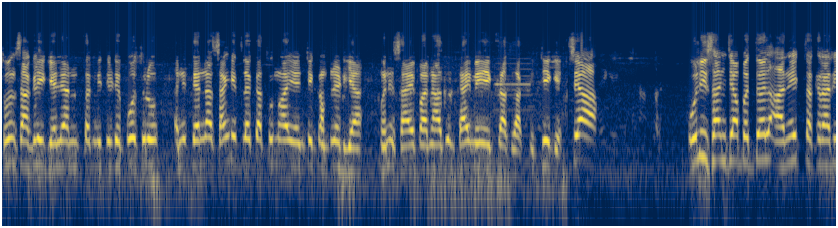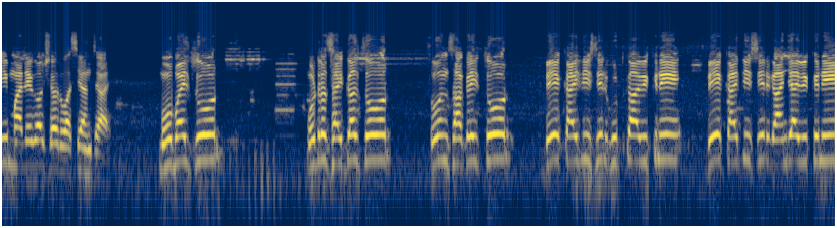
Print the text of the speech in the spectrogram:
सोनसाखळी गेल्यानंतर मी तिथे पोहोचलो आणि त्यांना सांगितलं का तुम्हा यांची कंप्लेंट घ्या. म्हणे साहेबांना अजून टाइम आहे एक तास लागतो. ठीक आहे. त्या पोलिसांच्या बद्दल अनेक तक्रारी मालेगाव शहरवासियांच्या आहे मोबाईल चोर मोटरसायकल चोर सोनसाखळी चोर बेकायदेशीर गुटखा विकणे बेकायदेशीर गांजा विकणे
